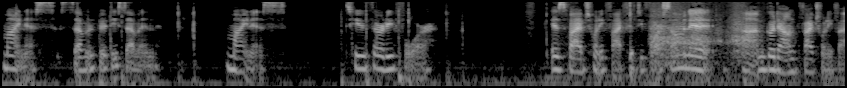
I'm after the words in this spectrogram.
minus 757 minus 234 is 525.54. So I'm to um, go down 525.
